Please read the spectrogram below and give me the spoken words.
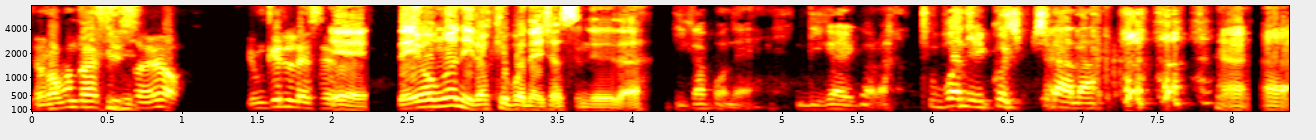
여러분도 할 수 있어요. 용기를 내세요. 예 내용은 이렇게 보내셨습니다. 네가 보내 네가 읽어라 두 번 읽고 싶진 않아 아, 아,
